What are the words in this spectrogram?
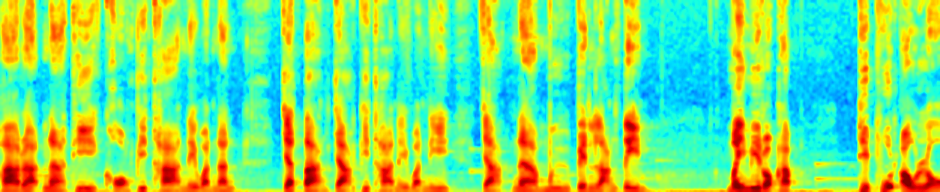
ภาระหน้าที่ของพิธาในวันนั้น จะต่างจากพิธาในวันนี้จากหน้ามือเป็นหลังตีน ไม่มีหรอกครับ ที่พูดเอาหล่อ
